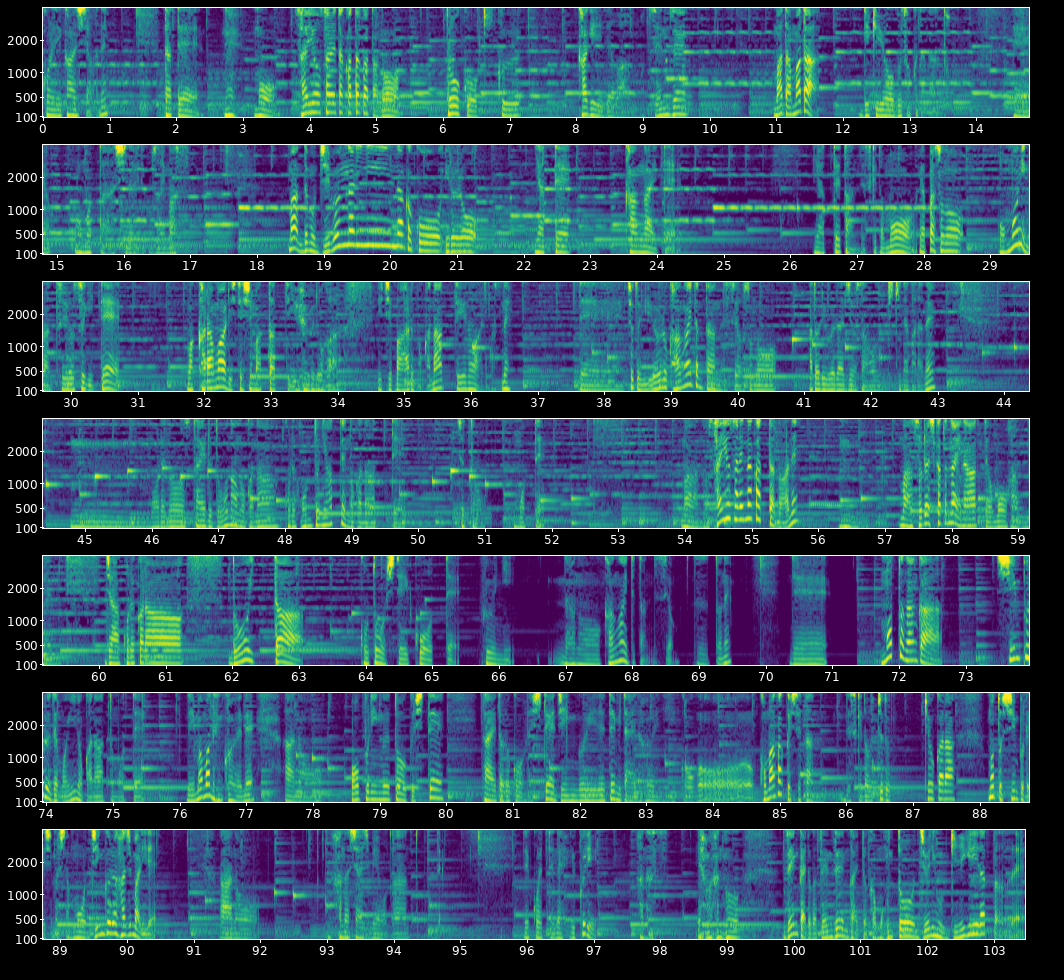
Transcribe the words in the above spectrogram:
これに関してはね。だってねもう採用された方々のトークを聞く限りではもう全然まだまだ力量不足だなと、えー、思った次第でございます。まあでも自分なりになんかこういろいろやって考えてやってたんですけどもやっぱりその思いが強すぎてまあ、空回りしてしまったっていうのが一番あるのかなっていうのはありますね。で、ちょっといろいろ考えてたんですよ。その、アドリブラジオさんを聞きながらね。うーん、俺のスタイルどうなのかな？これ本当に合ってんのかなって、ちょっと思って。まあ、あの、採用されなかったのはね、うん。まあ、それは仕方ないなって思う反面、じゃあこれからどういったことをしていこうって風に、あの、考えてたんですよ。ずっとね。で、もっとなんか、シンプルでもいいのかなと思って、で、今までこれね、あの、オープニングトークして、タイトルコールして、ジングル入れてみたいな風に、こう、細かくしてたんですけど、ちょっと今日からもっとシンプルにしました。もうジングル始まりで、あの、話し始めようかなと思って。で、こうやってね、ゆっくり話す。いや、あの、前回とか前々回とかもう本当12分ギリギリだったので、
